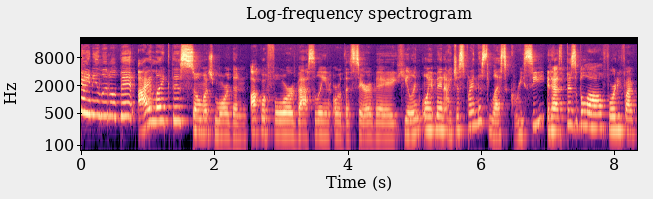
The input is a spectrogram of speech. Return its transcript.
tiny little little bit. I like this so much more than Aquaphor, Vaseline, or the CeraVe healing ointment. I just find this less greasy. It has bisabolol, 45%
